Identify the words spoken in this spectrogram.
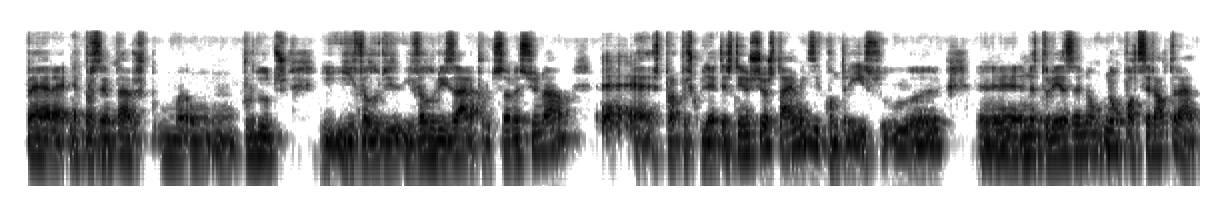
para apresentar os, uma, um, produtos e, e, valorizar a produção nacional, eh, as próprias colheitas têm os seus timings e contra isso eh, a natureza não, não pode ser alterada.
